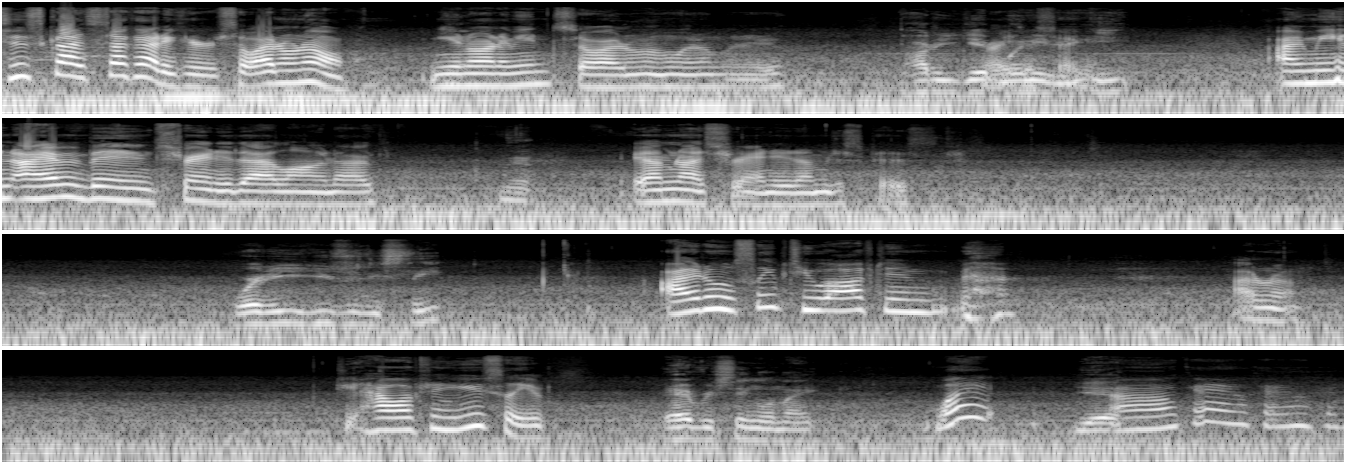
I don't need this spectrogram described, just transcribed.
just got stuck out of here, so I don't know. You know what I mean? So I don't know what I'm gonna do. How do you get Right money to eat? I mean, I haven't been stranded that long, dog. Yeah. Yeah, I'm not stranded. I'm just pissed. Where do you usually sleep? I don't sleep too often. I don't know. How often do you sleep? Every single night. What? Yeah. Oh, okay, okay, okay.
